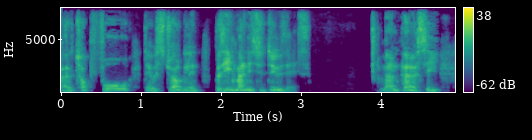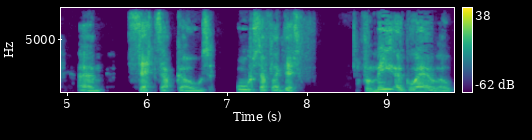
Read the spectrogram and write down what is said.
uh, top four. They were struggling, but he managed to do this. Van Persie um, sets up goals, all stuff like this. For me, Aguero,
